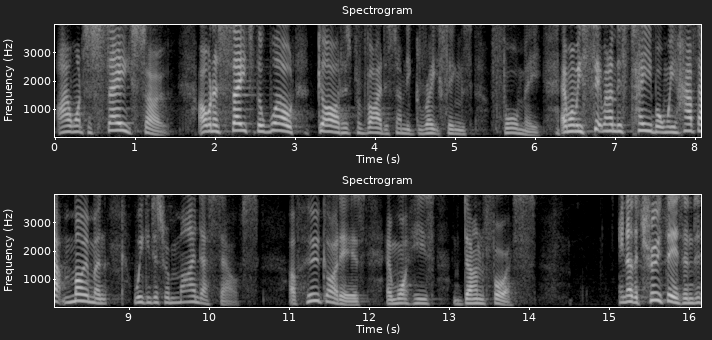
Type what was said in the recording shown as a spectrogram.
I want to say so. I want to say to the world, God has provided so many great things for me. And when we sit around this table and we have that moment, we can just remind ourselves of who God is and what He's done for us. You know, the truth is, and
